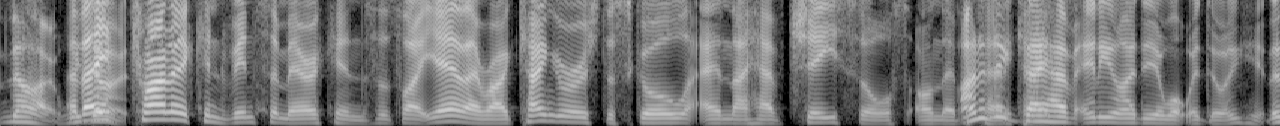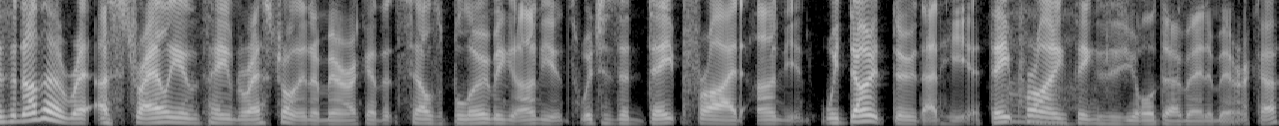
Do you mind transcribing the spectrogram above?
No, we Are they don't. trying to convince Americans? It's like, yeah, they ride kangaroos to school and they have cheese sauce on their I don't think they have any idea what we're doing here. There's another re- Australian themed restaurant in America that sells blooming onions, which is a deep fried onion. We don't do that here. Deep frying Oh. things is your domain, America.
